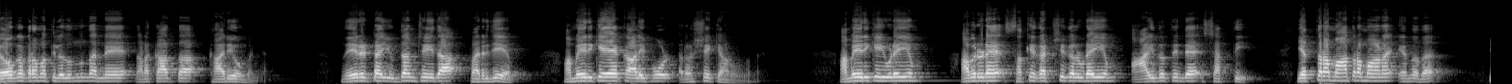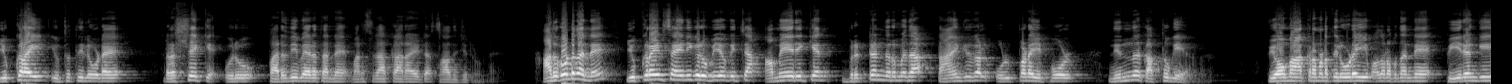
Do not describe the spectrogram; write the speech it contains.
ലോകക്രമത്തിൽ ഇതൊന്നും തന്നെ നടക്കാത്ത കാര്യവുമല്ല. നേരിട്ട് യുദ്ധം ചെയ്ത പരിചയം അമേരിക്കയേക്കാൾ ഇപ്പോൾ റഷ്യയ്ക്കാണുള്ളത്. അമേരിക്കയുടെയും അവരുടെ സഖ്യകക്ഷികളുടെയും ആയുധത്തിന്റെ ശക്തി എത്രമാത്രമാണ് എന്നത് യുക്രൈൻ യുദ്ധത്തിലൂടെ റഷ്യയ്ക്ക് ഒരു പരിധി വരെ തന്നെ മനസ്സിലാക്കാനായിട്ട് സാധിച്ചിട്ടുണ്ട്. അതുകൊണ്ട് തന്നെ യുക്രൈൻ സൈനികർ ഉപയോഗിച്ച അമേരിക്കൻ ബ്രിട്ടൻ നിർമ്മിത ടാങ്കുകൾ ഉൾപ്പെടെ ഇപ്പോൾ നിന്ന് കത്തുകയാണ്. വ്യോമാക്രമണത്തിലൂടെയും അതോടൊപ്പം തന്നെ പീരങ്കി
